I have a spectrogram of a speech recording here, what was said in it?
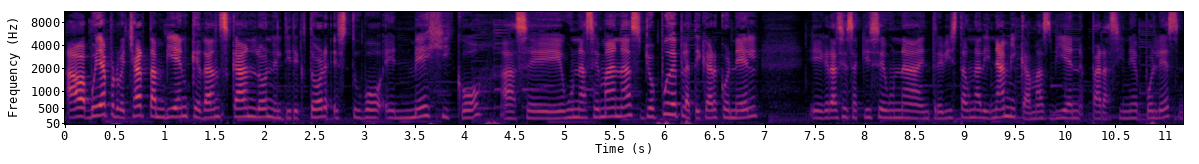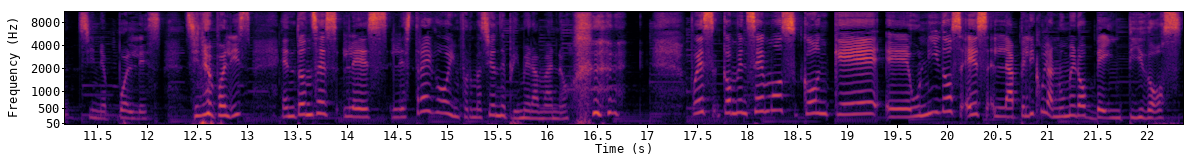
Ah, voy a aprovechar también que Dan Scanlon, el director, estuvo en México hace unas semanas. Yo pude platicar con él. Eh, gracias a que hice una entrevista, una dinámica más bien para Cinépolis, Cinépolis, Cinépolis. Entonces les, les traigo información de primera mano. pues comencemos con que eh, Unidos es la película número 22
